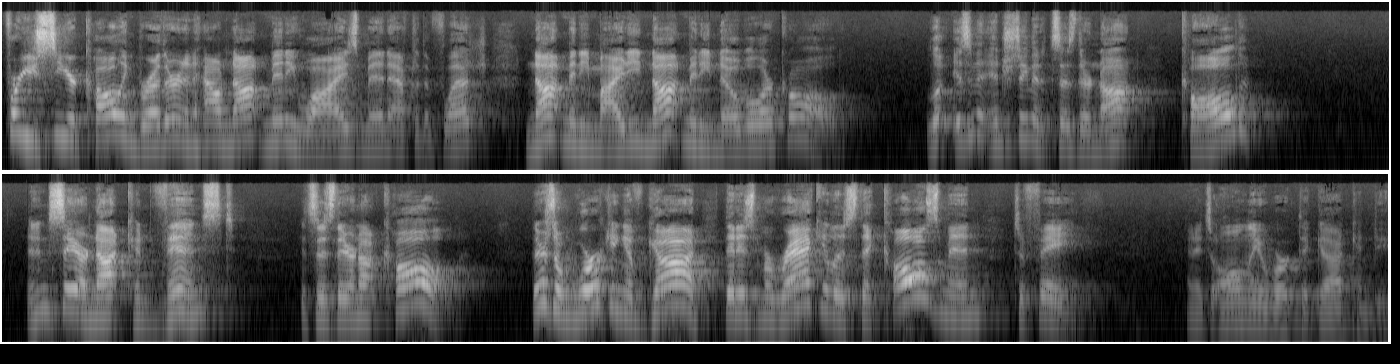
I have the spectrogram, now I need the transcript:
For you see your calling, brethren, and how not many wise men after the flesh, not many mighty, not many noble are called. Look, isn't it interesting that it says they're not called? It didn't say are not convinced, it says they are not called. There's a working of God that is miraculous that calls men to faith and it's only a work that God can do.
